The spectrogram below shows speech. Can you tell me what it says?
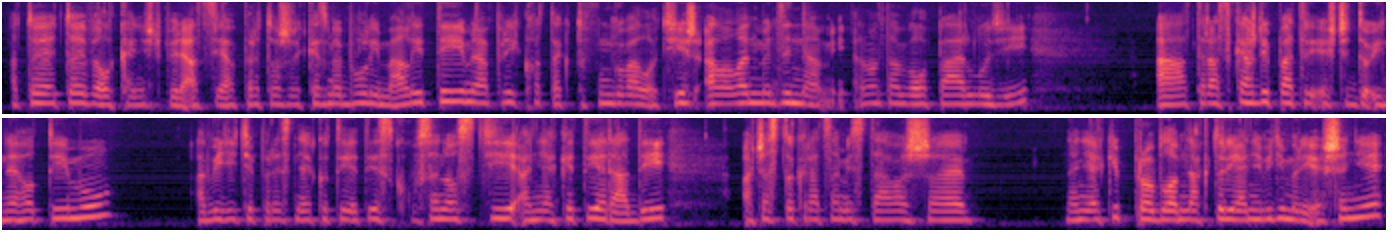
A to je, to je veľká inšpirácia, pretože keď sme boli malý tým napríklad, tak to fungovalo tiež, ale len medzi nami. Áno, tam bolo pár ľudí a teraz každý patrí ešte do iného týmu a vidíte presne ako tie, tie skúsenosti a nejaké tie rady a častokrát sa mi stáva, že na nejaký problém, na ktorý ja nevidím riešenie,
